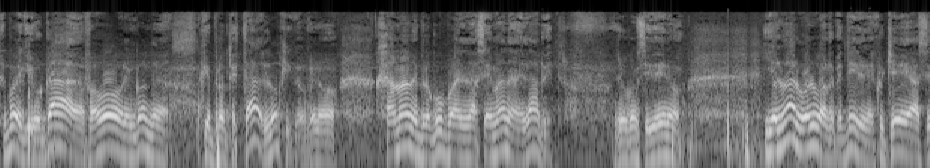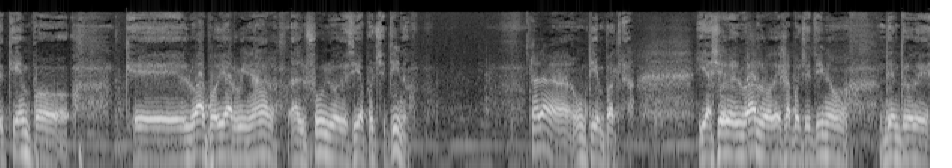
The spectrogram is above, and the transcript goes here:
Se puede equivocar, a favor, en contra, que protestar, lógico, pero jamás me preocupa en la semana el árbitro. Yo considero... Y el VAR, vuelvo a repetir, escuché hace tiempo que el VAR podía arruinar al fútbol, decía Pochettino. Ahora un tiempo atrás. Y ayer el VAR lo deja Pochettino dentro de,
